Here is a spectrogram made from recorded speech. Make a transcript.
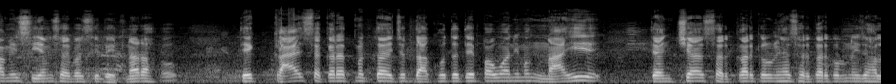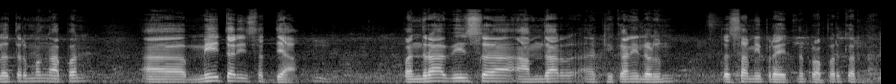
आम्ही सी एम साहेबांशी भेटणार आहोत. ते काय सकारात्मकता याच्यात दाखवतं ते पाहू आणि मग नाही त्यांच्या सरकारकडून ह्या सरकारकडून झालं तर मग आपण मी तरी सध्या पंधरा वीस आमदार ठिकाणी लढून तसा मी प्रयत्न प्रॉपर करणार.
